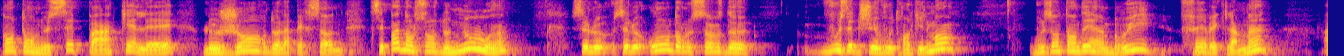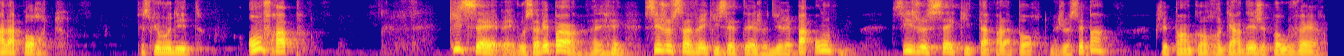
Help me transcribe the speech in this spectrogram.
quand on ne sait pas quel est le genre de la personne. C'est pas dans le sens de nous, hein. c'est le, le on dans le sens de vous êtes chez vous tranquillement, vous entendez un bruit fait avec la main à la porte. Qu'est-ce que vous dites? On frappe. Qui c'est ben, Vous ne savez pas. si je savais qui c'était, je ne dirais pas on. Si je sais qui tape à la porte, mais je ne sais pas. Je n'ai pas encore regardé, je n'ai pas ouvert.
